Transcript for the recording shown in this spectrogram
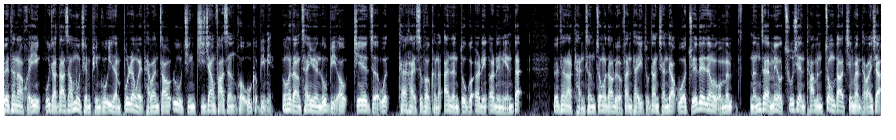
瑞特纳回应：五角大厦目前评估依然不认为台湾遭入侵即将发生或无可避免。共和党参议员卢比欧接着问：台海是否可能安然度过二零二零年代？瑞特纳坦称中国大陆有犯台意图，但强调：我绝对认为我们能在没有出现他们重大侵犯台湾下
